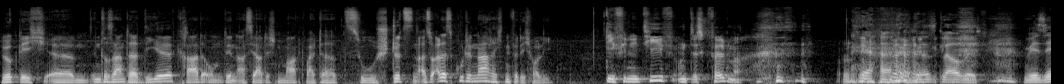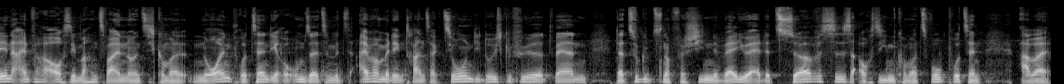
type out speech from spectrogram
wirklich äh, interessanter Deal, gerade um den asiatischen Markt weiter zu stützen. Also alles gute Nachrichten für dich, Holly. Definitiv und das gefällt mir. ja, das glaube ich. Wir sehen einfach auch, sie machen 92,9 Prozent ihrer Umsätze mit, einfach mit den Transaktionen, die durchgeführt werden. Dazu gibt es noch verschiedene Value-Added Services, auch 7,2 Prozent. Aber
